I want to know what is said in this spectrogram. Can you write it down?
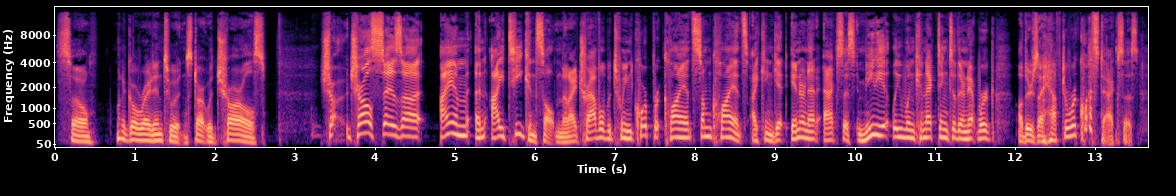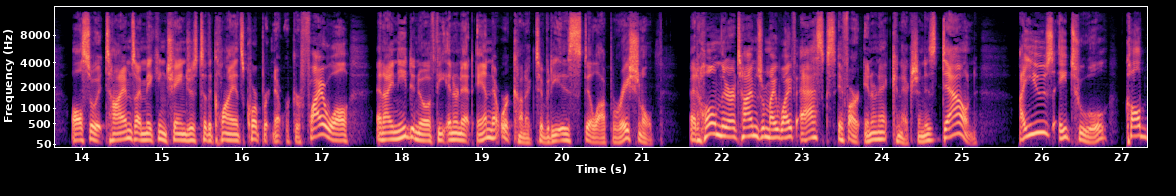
So I'm going to go right into it and start with Charles. Char- Charles says, uh, I am an IT consultant and I travel between corporate clients. Some clients I can get internet access immediately when connecting to their network. Others I have to request access. Also, at times I'm making changes to the client's corporate network or firewall, and I need to know if the internet and network connectivity is still operational. At home, there are times where my wife asks if our internet connection is down. I use a tool called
